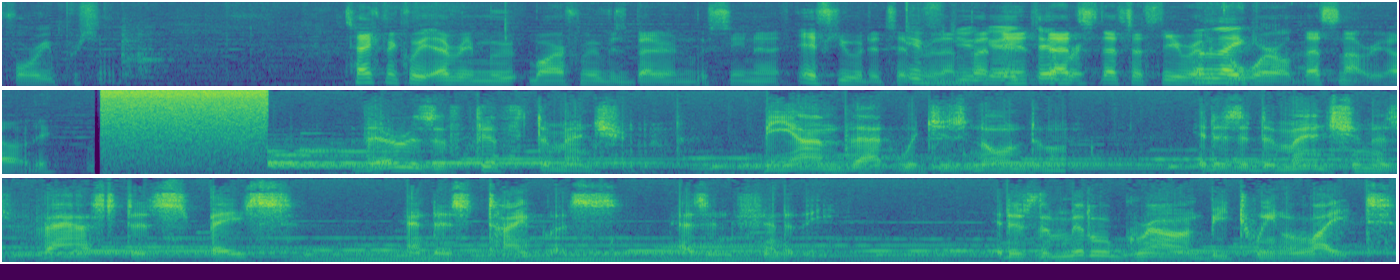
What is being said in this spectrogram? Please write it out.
forty percent. Technically, every move, Marth move is better than Lucina if you were to tipper If them, but it- that's that's a theoretical like- world. That's not reality. There is a fifth dimension, beyond that which is known to man. It is a dimension as vast as space and as timeless as infinity. It is the middle ground between light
